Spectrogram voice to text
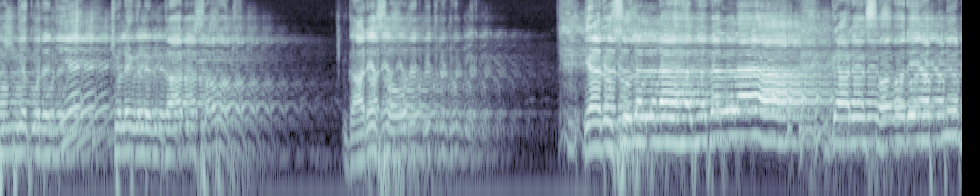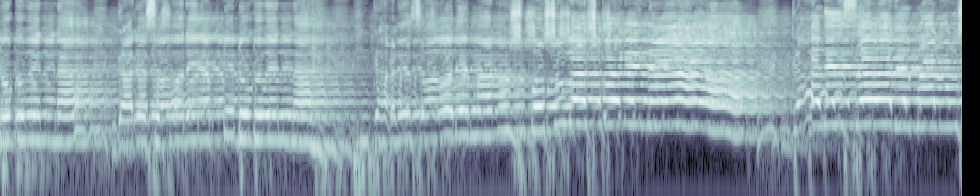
সঙ্গে করে নিয়ে চলে গেলেন গারে শহর। গারে শহরের ভিতরে ঢুকলেন। ইয়া রাসূলুল্লাহ হাবিবাল্লাহ গারে শহরে আপনি ঢুকবেন না গারে শহরে আপনি ঢুকবেন না গারে শহরে মানুষ বসবাস করে না গারে শহরে মানুষ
